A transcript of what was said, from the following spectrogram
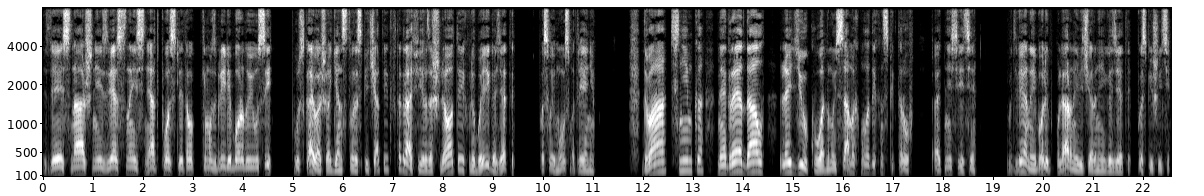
Здесь наш неизвестный снят после того, как ему сбрили бороду и усы. Пускай ваше агентство распечатает фотографии и разошлет их в любые газеты по своему усмотрению. Два снимка Мегре дал Ледюку, одному из самых молодых инспекторов. Отнесите в две наиболее популярные вечерние газеты. Поспешите.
